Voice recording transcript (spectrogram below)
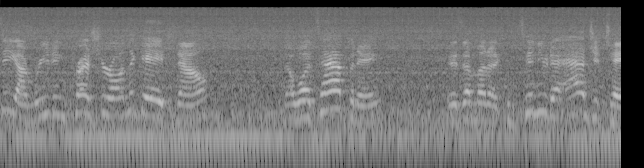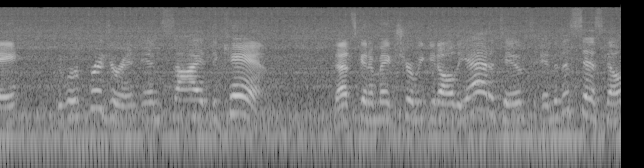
see, I'm reading pressure on the gauge now. Now what's happening is I'm going to continue to agitate the refrigerant inside the can. That's going to make sure we get all the additives into the system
